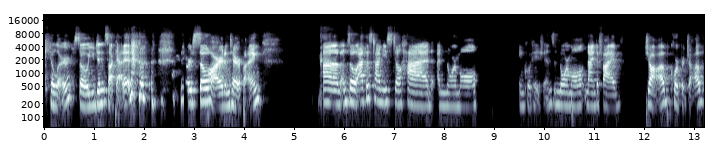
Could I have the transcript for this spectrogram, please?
killer, so you didn't suck at it. they were so hard and terrifying. Um, and so at this time, you still had a normal, in quotations, a normal nine to five job, corporate job.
